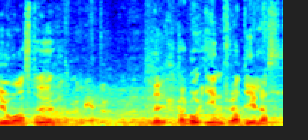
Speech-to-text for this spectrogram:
Johans tur. Det ska gå in för att gillas.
